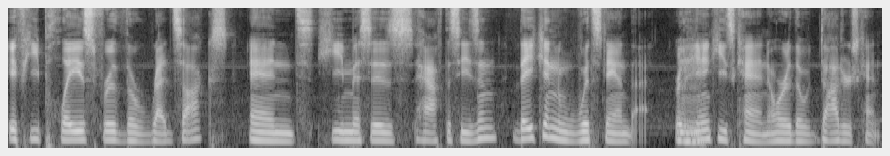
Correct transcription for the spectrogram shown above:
if he plays for the Red Sox and he misses half the season, they can withstand that. Or the Mhm. Yankees can, or the Dodgers can.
